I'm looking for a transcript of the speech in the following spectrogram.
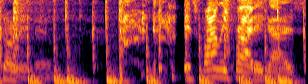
started, man. it's finally Friday, guys.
